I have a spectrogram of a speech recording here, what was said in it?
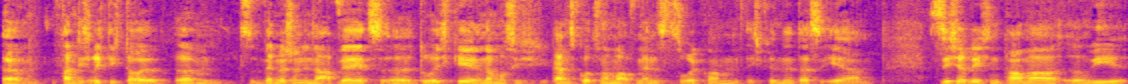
Ähm, fand ich richtig toll. Ähm, wenn wir schon in der Abwehr jetzt äh, durchgehen, dann muss ich ganz kurz nochmal auf Menz zurückkommen. Ich finde, dass er sicherlich ein paar Mal irgendwie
